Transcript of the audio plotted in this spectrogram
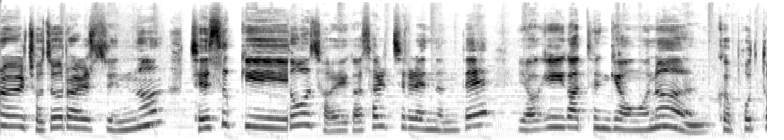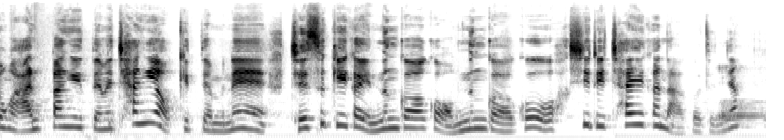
를 조절할 수 있는 제습기도 저희가 설치를 했는데 여기 같은 경우는 그 보통 안방이기 때문에 창이 없기 때문에 제습기가 있는 거하고 없는 거하고 확실히 차이가 나거든요.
